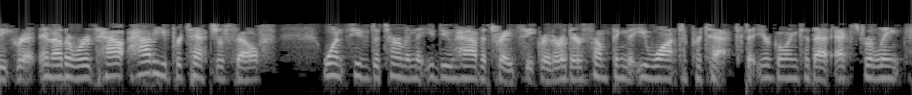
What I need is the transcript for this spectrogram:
secret. In other words, how, how do you protect yourself once you've determined that you do have a trade secret or there's something that you want to protect, that you're going to that extra length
